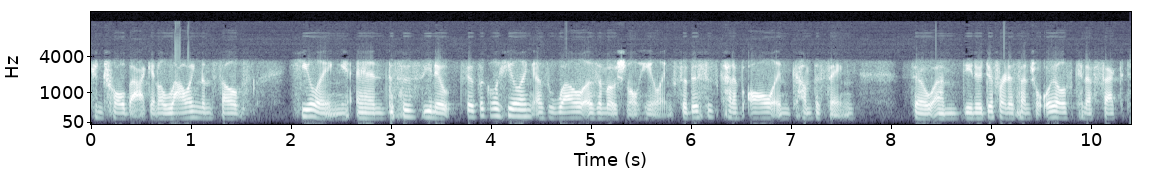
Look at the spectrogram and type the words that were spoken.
control back and allowing themselves healing. And this is, you know, physical healing as well as emotional healing. So this is kind of all encompassing. So, um, you know, different essential oils can affect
